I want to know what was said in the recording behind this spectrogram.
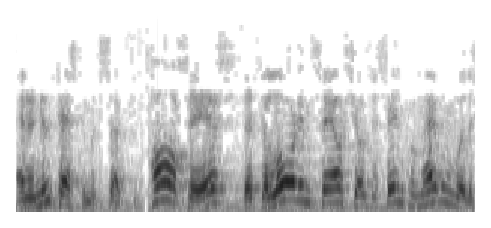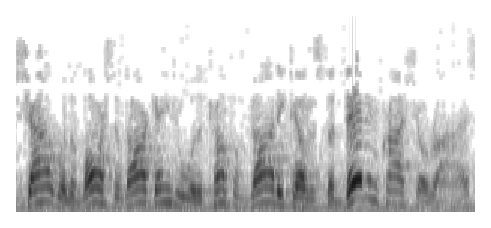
and a New Testament subject. Paul says that the Lord Himself shall descend from heaven with a shout, with the voice of the archangel, with the trump of God. He tells us the dead in Christ shall rise,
